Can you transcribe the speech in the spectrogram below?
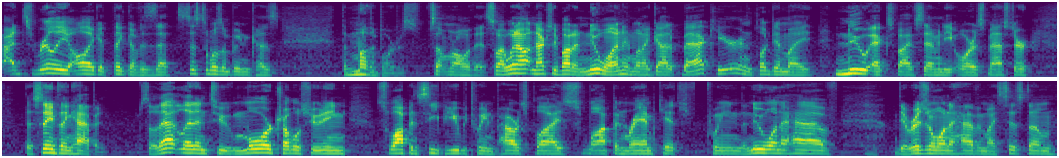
that's really all I could think of is that the system wasn't booting because the motherboard was something wrong with it. So I went out and actually bought a new one, and when I got it back here and plugged in my new X570 Aorus Master, the same thing happened. So that led into more troubleshooting, swapping CPU between power supplies, swapping RAM kits between the new one I have, the original one I have in my system,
